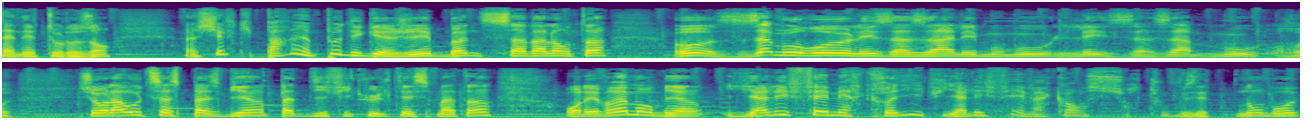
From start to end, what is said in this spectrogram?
Castanet-Tolosan, un ciel qui paraît un peu dégagé. Bonne Saint-Valentin aux amoureux, les zazas, les moumous, les amoureux. Sur la route, ça se passe bien, pas de difficulté ce matin. On est vraiment bien. Il y a l'effet mercredi, et puis il y a l'effet vacances. Surtout, vous êtes nombreux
